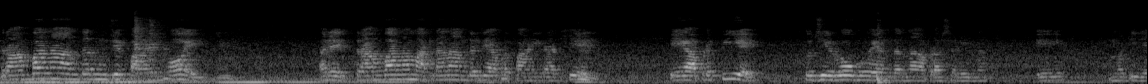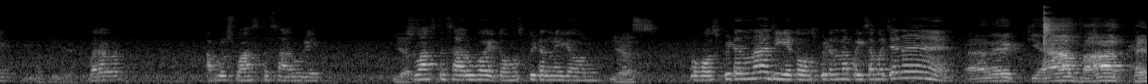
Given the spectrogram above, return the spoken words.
ત્રાંબાના અંદરનું જે પાણી હોય અરે ત્રાંબાના માટલાના અંદર જે આપણે પાણી રાખીએ એ આપણે પીએ તો જે રોગ હોય અંદરના આપણા શરીરના એ મટી જાય. બરાબર? આપણું સ્વાસ્થ્ય સારું રહે. સ્વાસ્થ્ય સારું હોય તો હોસ્પિટલ નહીં જવાનું. તો હોસ્પિટલ ના જઈએ તો હોસ્પિટલના પૈસા બચે ને. અરે ક્યા બાત હે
